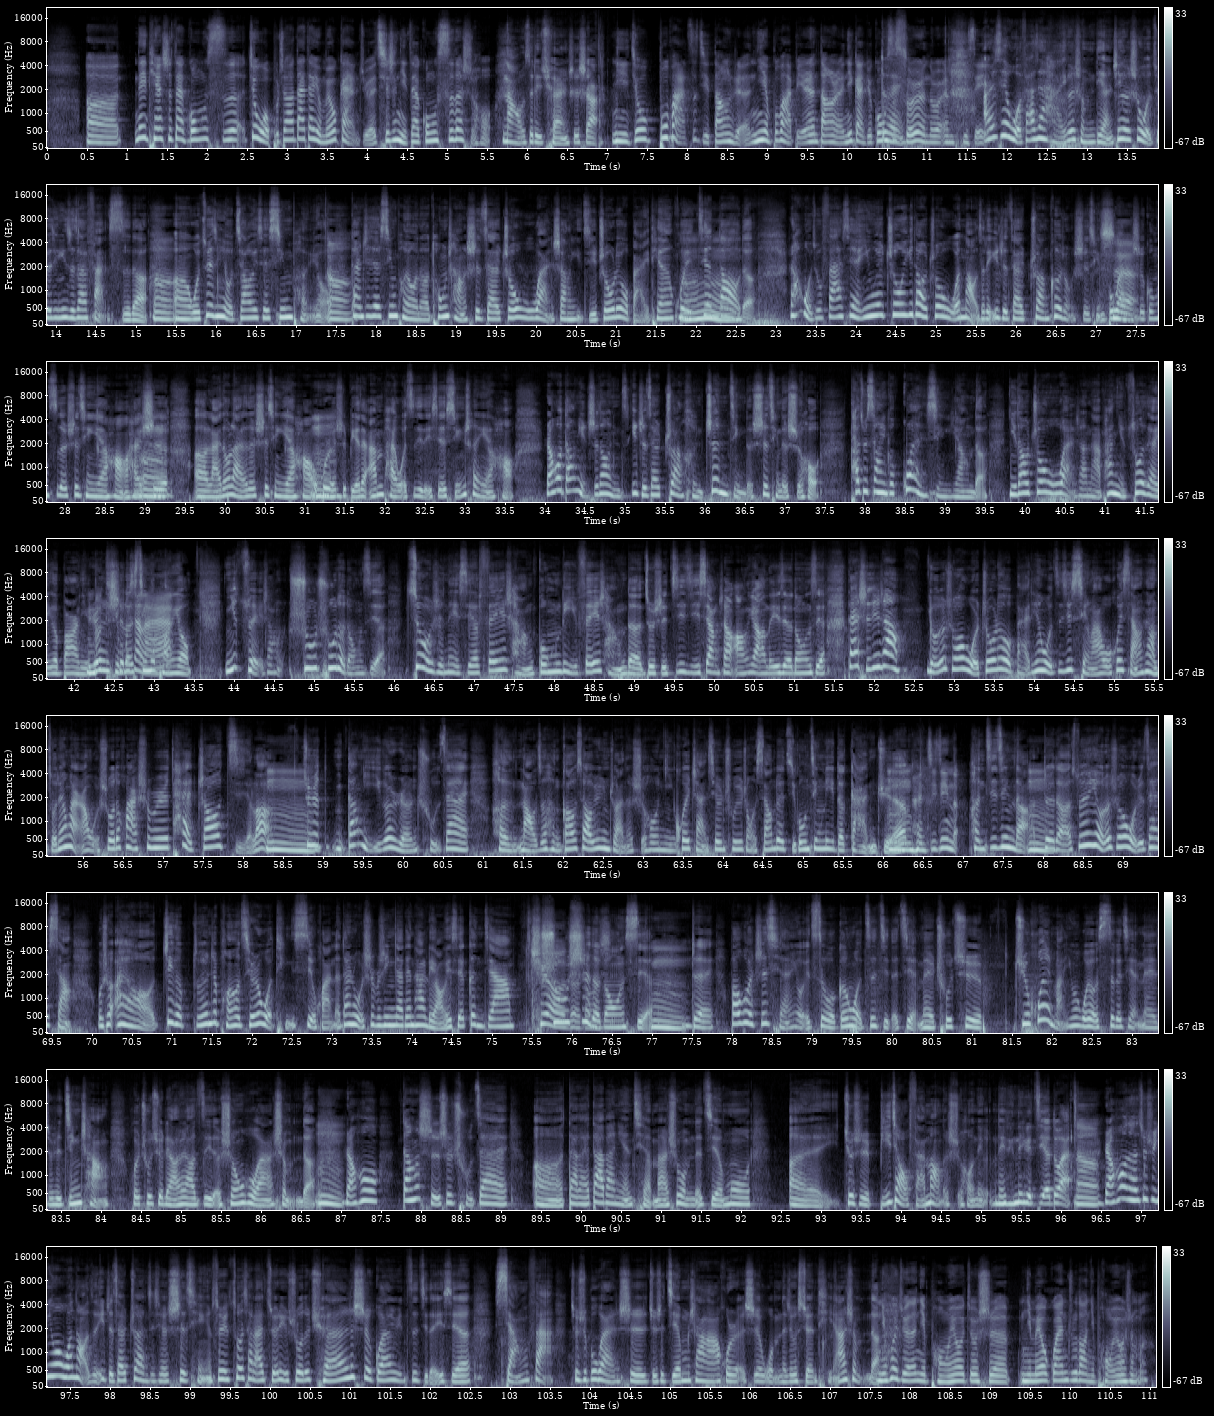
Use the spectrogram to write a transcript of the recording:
呃，那天是在公司，就我不知道大家有没有感觉，其实你在公司的时候，脑子里全是事儿，你就不把自己当人，你也不把别人当人，你感觉公司所有人都是 NPC。而且我发现还有一个什么点，这个是我最近一直在反思的。嗯，我最近有交一些新朋友，嗯，但这些新朋友呢，通常是在周五晚上以及周六白天会见到的。然后我就发现，因为周一到周五我脑子里一直在转各种事情，不管是公司的事情也好，还是呃来都来了的。事情也好，或者是别的安排，我自己的一些行程也好。然后，当你知道你一直在转很正经的事情的时候，它就像一个惯性一样的。你到周五晚上，哪怕你坐在一个 bar，你认识了新的朋友，你嘴上输出的东西就是那些非常功利、非常的就是积极向上、昂扬的一些东西，但实际上。有的时候，我周六白天我自己醒来，我会想想昨天晚上我说的话是不是太着急了。嗯，就是你当你一个人处在很脑子很高效运转的时候，你会展现出一种相对急功近利的感觉，很激进的，很激进的，对的。所以有的时候我就在想，我说，哎呀，这个昨天这朋友其实我挺喜欢的，但是我是不是应该跟他聊一些更加舒适的东西？嗯，对。包括之前有一次，我跟我自己的姐妹出去。聚会嘛，因为我有四个姐妹，就是经常会出去聊一聊自己的生活啊什么的。嗯，然后当时是处在呃大概大半年前吧，是我们的节目。呃，就是比较繁忙的时候，那个 那那个阶段，嗯，然后呢，就是因为我脑子一直在转这些事情，所以坐下来嘴里说的全是关于自己的一些想法，就是不管是就是节目上啊，或者是我们的这个选题啊什么的。你会觉得你朋友就是你没有关注到你朋友是吗？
